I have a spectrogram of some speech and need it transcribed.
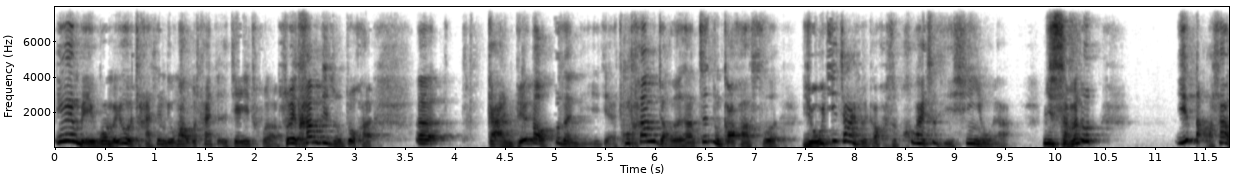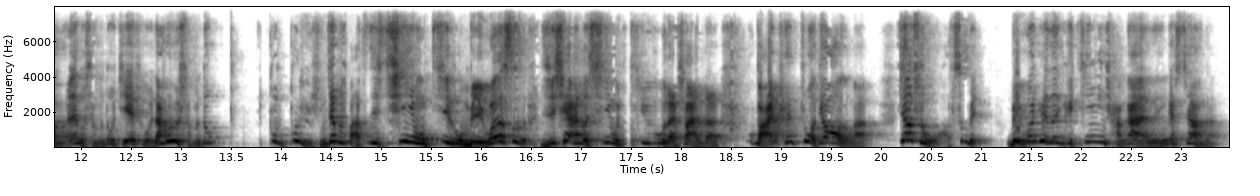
因为美国没有产生流氓无产者的阶级土壤，所以他们这种做法，呃，感觉到不能理解。从他们角度上，这种搞法是游击战术搞法，是破坏自己信用呀！你什么都，一打上门，我什么都接受，然后又什么都不不履行，这不是把自己信用记录？美国人是一切按照信用记录来算的，完全做掉了吗？要是我是美。美国觉得一个精明强干的人应该是这样的：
